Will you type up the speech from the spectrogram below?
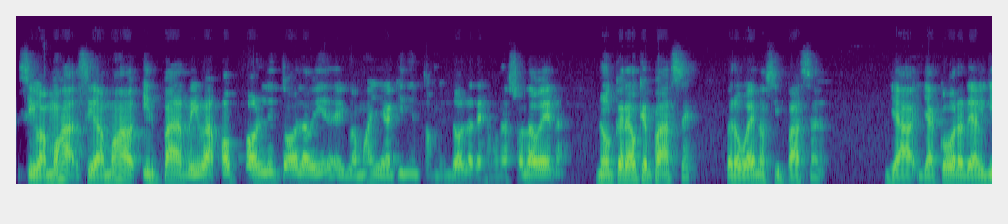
si vamos a, si vamos a ir para arriba up only toda la vida y vamos a llegar a 500 mil dólares en una sola vela, no creo que pase, pero bueno, si pasa, ya, ya cobraré algo.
